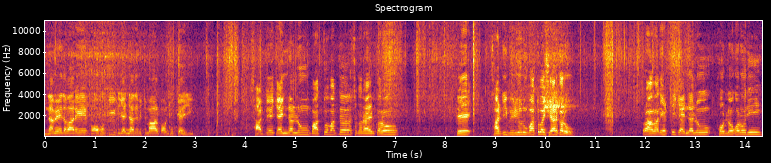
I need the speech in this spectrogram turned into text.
ਨਵੇਂ ਦੁਬਾਰੇ ਬਹੁਤ ਹੀ ਡਿਜ਼ਾਈਨਾਂ ਦੇ ਵਿੱਚ ਮਾਲ ਪਹੁੰਚ ਚੁੱਕਿਆ ਜੀ। ਸਾਡੇ ਚੈਨਲ ਨੂੰ ਵੱਧ ਤੋਂ ਵੱਧ ਸਬਸਕ੍ਰਾਈਬ ਕਰੋ ਤੇ ਸਾਡੀ ਵੀਡੀਓ ਨੂੰ ਵੱਧ ਤੋਂ ਵੱਧ ਸ਼ੇਅਰ ਕਰੋ। ਭਰਾਵਾਂ ਦੀ ਹੱਟੀ ਚੈਨਲ ਨੂੰ ਫੋਲੋ ਕਰੋ ਜੀ।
